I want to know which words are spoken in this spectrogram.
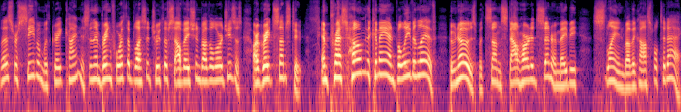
Let us receive him with great kindness, and then bring forth the blessed truth of salvation by the Lord Jesus, our great substitute and press home the command believe and live. Who knows, but some stout hearted sinner may be slain by the gospel today.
